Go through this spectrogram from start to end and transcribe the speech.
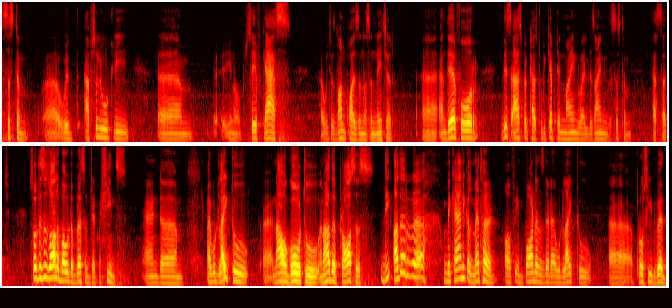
system with absolutely um, you know safe gas uh, which is non poisonous in nature. Uh, and therefore, this aspect has to be kept in mind while designing the system as such. So, this is all about abrasive jet machines. And um, I would like to uh, now go to another process. The other uh, mechanical method of importance that I would like to uh, proceed with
